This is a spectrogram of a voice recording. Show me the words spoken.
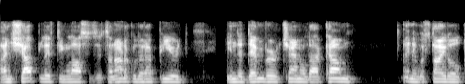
on shoplifting losses. It's an article that appeared in the denverchannel.com and it was titled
